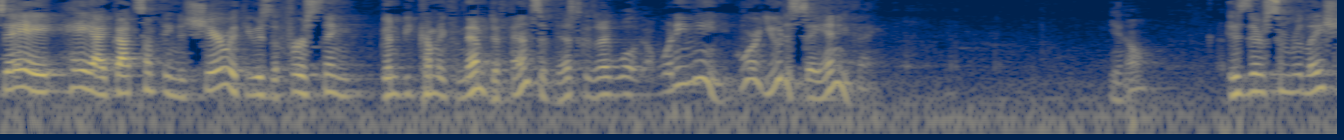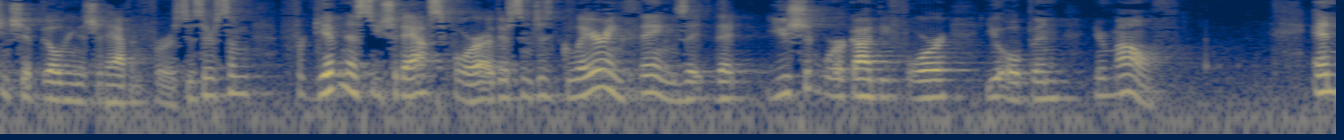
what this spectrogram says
say, hey, I've got something to share with you, is the first thing going to be coming from them defensiveness? Because, I'm well, what do you mean? Who are you to say anything? You know? Is there some relationship building that should happen first? Is there some forgiveness you should ask for? Are there some just glaring things that, that you should work on before you open your mouth? And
